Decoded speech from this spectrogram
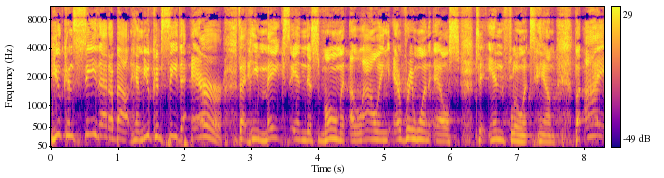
You can see that about him. You can see the error that he makes in this moment, allowing everyone else to influence him. But I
